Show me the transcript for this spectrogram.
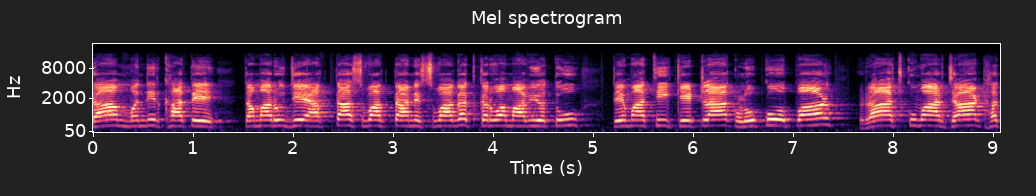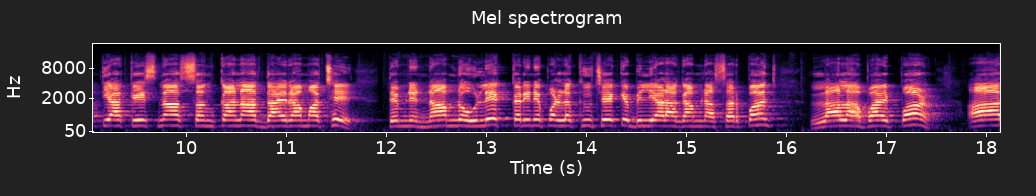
ધામ મંદિર ખાતે તમારું જે આગતા સ્વાગતા અને સ્વાગત કરવામાં આવ્યું હતું, તેમાંથી કેટલાક લોકો પણ રાજકુમાર જાટ હત્યા કેસના શંકાના દાયરામાં છે. તેમને નામનો ઉલ્લેખ કરીને પણ લખ્યું છે કે બિલિયાળા ગામના સરપંચ લાલાભાઈ પણ આ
